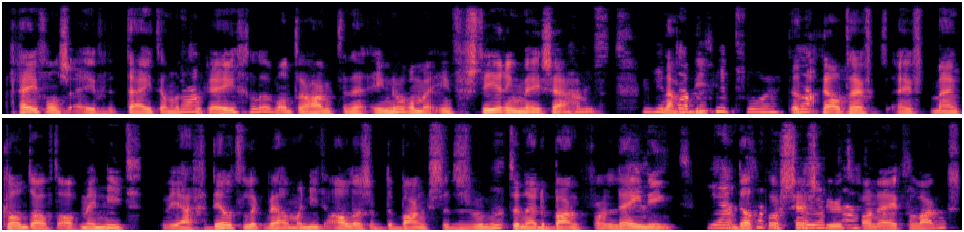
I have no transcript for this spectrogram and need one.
geef ons even de tijd om het ja. te regelen, want er hangt een enorme investering mee samen. Je hebt nou, daar begrip voor. Dat ja. geld heeft, heeft mijn klant over het algemeen niet. Ja, gedeeltelijk wel, maar niet alles op de bank Dus we moeten naar de bank voor een lening. en dat proces duurt gewoon even langs.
